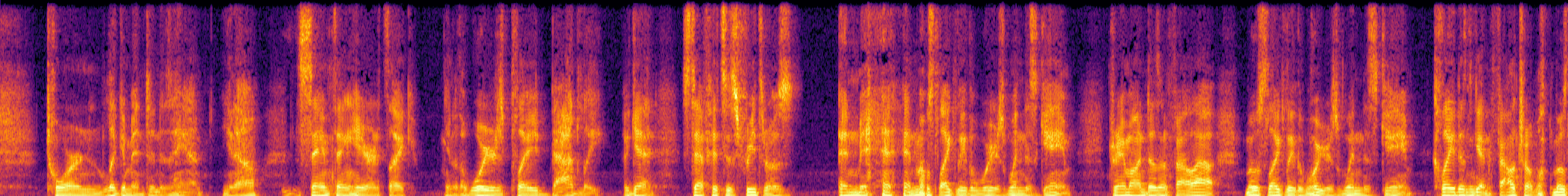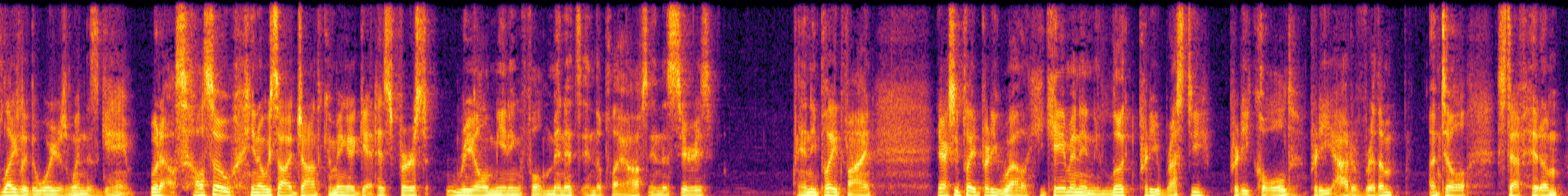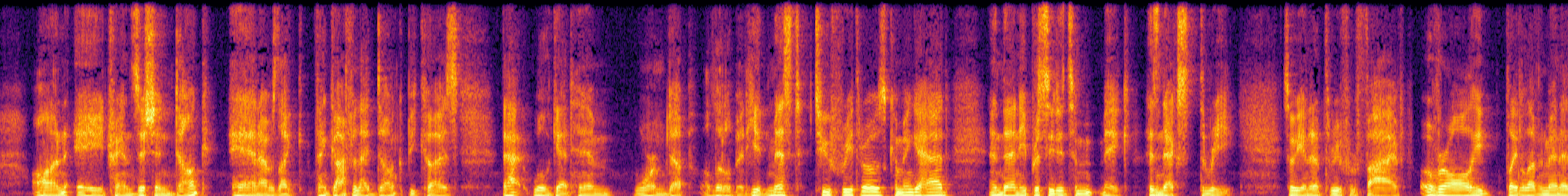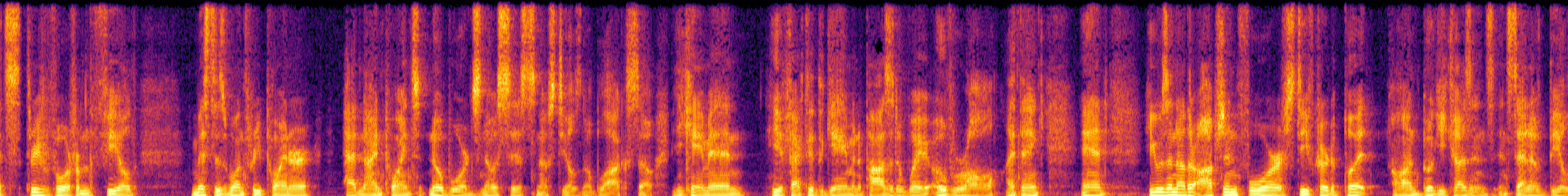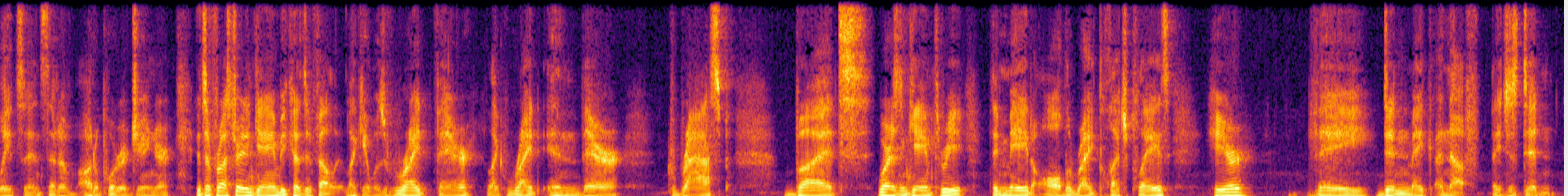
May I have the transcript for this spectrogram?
torn ligament in his hand. You know, same thing here. It's like, you know, the Warriors played badly. Again, Steph hits his free throws, and, and most likely the Warriors win this game. Draymond doesn't foul out. Most likely the Warriors win this game. Clay doesn't get in foul trouble. Most likely the Warriors win this game. What else? Also, you know, we saw Jonathan Kuminga get his first real meaningful minutes in the playoffs in this series, and he played fine. He actually played pretty well. He came in and he looked pretty rusty, pretty cold, pretty out of rhythm until Steph hit him on a transition dunk. And I was like, thank God for that dunk because that will get him warmed up a little bit. He had missed two free throws Kuminga had, and then he proceeded to make his next three. So he ended up three for five. Overall, he played 11 minutes, three for four from the field, missed his one three pointer, had nine points, no boards, no assists, no steals, no blocks. So he came in, he affected the game in a positive way overall, I think. And he was another option for Steve Kerr to put on Boogie Cousins instead of Bjelica, instead of Otto Porter Jr. It's a frustrating game because it felt like it was right there, like right in their grasp. But whereas in game three, they made all the right clutch plays, here they didn't make enough. They just didn't.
